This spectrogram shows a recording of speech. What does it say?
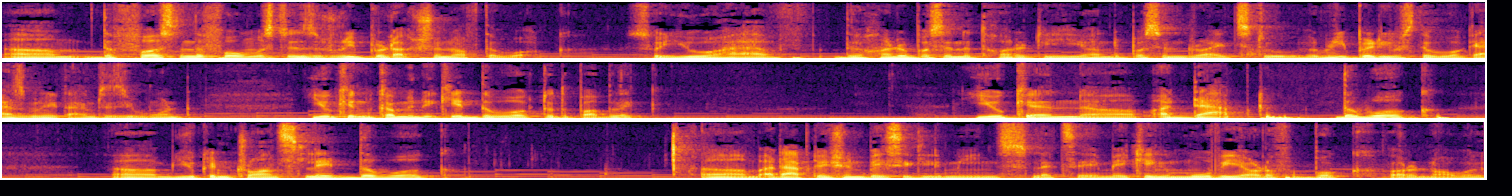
Um, the first and the foremost is reproduction of the work. So you have the 100% authority, 100% rights to reproduce the work as many times as you want. You can communicate the work to the public. You can uh, adapt the work. Um, you can translate the work. Um, adaptation basically means, let's say, making a movie out of a book or a novel,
